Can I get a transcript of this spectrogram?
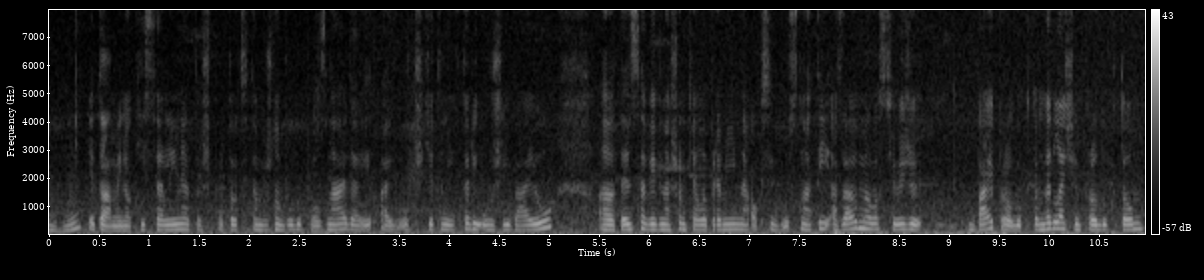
Uh-huh. Je to aminokyselina, to športovci to možno budú poznať, aj, aj určite to niektorí užívajú. Ten sa vie v našom tele premeniť na oxid dusnatý a zaujímavosťou je, že byproduktom, vedľajším produktom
